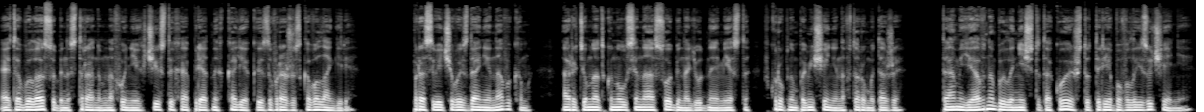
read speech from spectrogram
Это было особенно странным на фоне их чистых и опрятных коллег из вражеского лагеря. Просвечивая здание навыком, Артём наткнулся на особенно людное место в крупном помещении на втором этаже. Там явно было нечто такое, что требовало изучения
